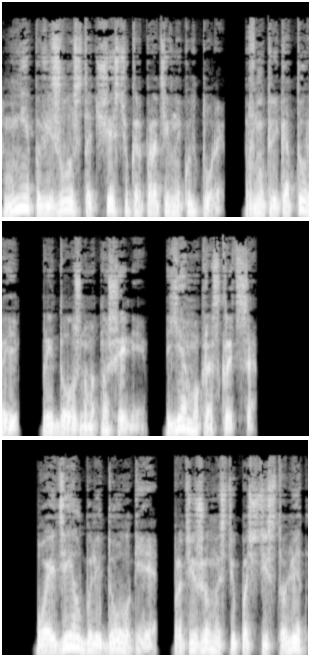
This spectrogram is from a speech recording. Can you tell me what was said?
Мне повезло стать частью корпоративной культуры, внутри которой, при должном отношении, я мог раскрыться. У IDEAL были долгие, протяженностью почти сто лет,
